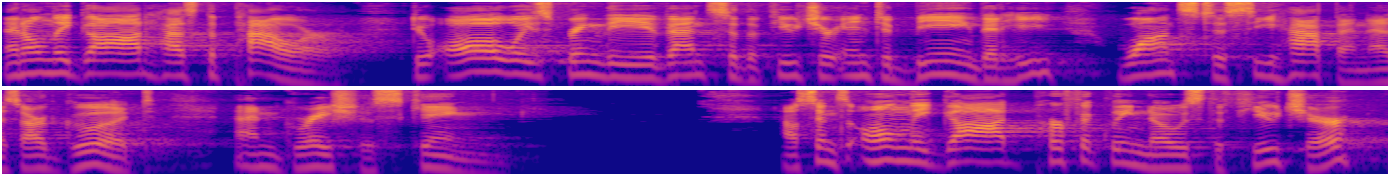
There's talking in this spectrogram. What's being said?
And only God has the power to always bring the events of the future into being that He wants to see happen as our good and gracious King. Now, since only God perfectly knows the future,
